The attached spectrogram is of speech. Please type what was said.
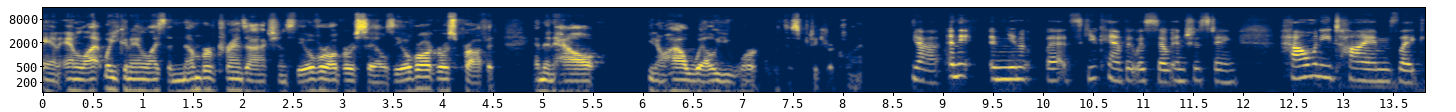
and analyze well you can analyze the number of transactions the overall gross sales the overall gross profit and then how you know how well you work with this particular client yeah and the, and you know at SKU Camp it was so interesting how many times like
